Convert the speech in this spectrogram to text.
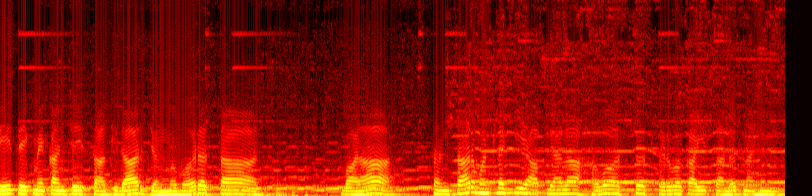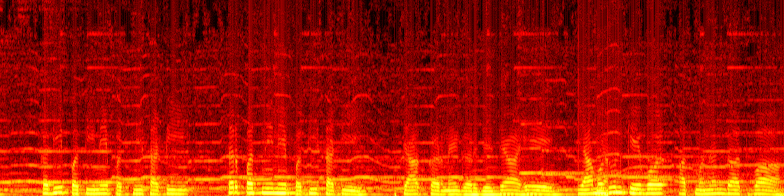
तेच एकमेकांचे साथीदार जन्मभर असतात. बाळा संसार म्हटलं की आपल्याला हवं असतं सर्व काही चालत नाही. कधी पतीने पत्नीसाठी तर पत्नीने पतीसाठी त्याग करणे गरजेचे आहे. यामधून केवळ आत्मानंद अथवा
